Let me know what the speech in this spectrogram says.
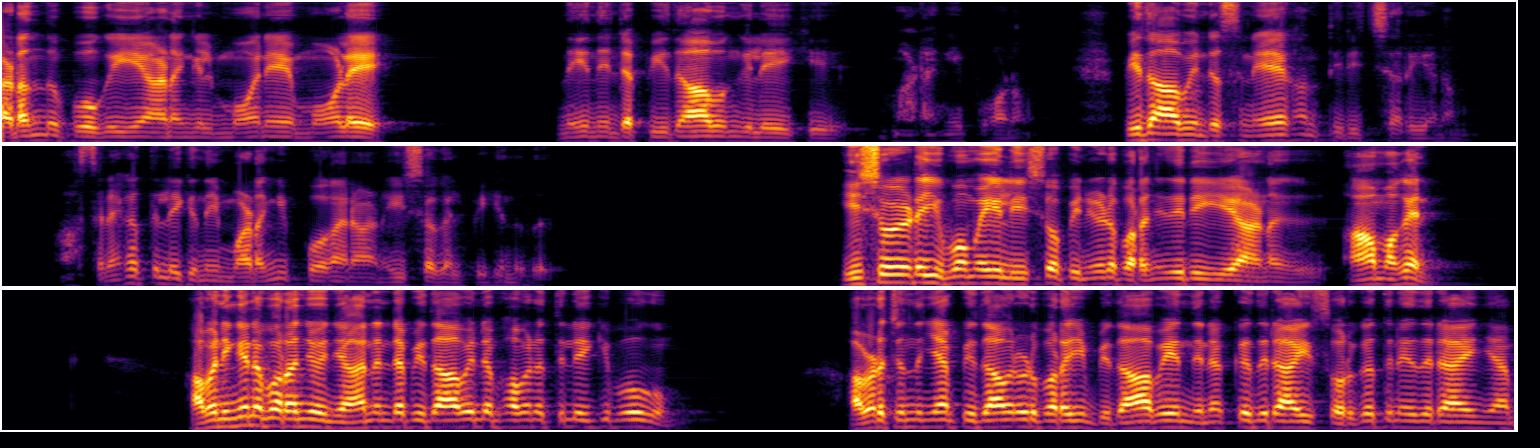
കടന്നു പോകുകയാണെങ്കിൽ മോനെ മോളെ നീ നിന്റെ പിതാവിലേക്ക് മടങ്ങിപ്പോണം. പിതാവിന്റെ സ്നേഹം തിരിച്ചറിയണം. ആ സ്നേഹത്തിലേക്ക് നീ മടങ്ങിപ്പോകാനാണ് ഈശോ കൽപ്പിക്കുന്നത്. ഈശോയുടെ ഉപമയിൽ ഈശോ പിന്നീട് പറഞ്ഞു തരികയാണ് ആ മകൻ അവൻ ഇങ്ങനെ പറഞ്ഞു ഞാൻ എന്റെ പിതാവിന്റെ ഭവനത്തിലേക്ക് പോകും. അവിടെ ചെന്ന് ഞാൻ പിതാവിനോട് പറയും പിതാവേ നിനക്കെതിരായി സ്വർഗത്തിനെതിരായി ഞാൻ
